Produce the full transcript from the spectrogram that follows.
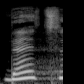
That's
